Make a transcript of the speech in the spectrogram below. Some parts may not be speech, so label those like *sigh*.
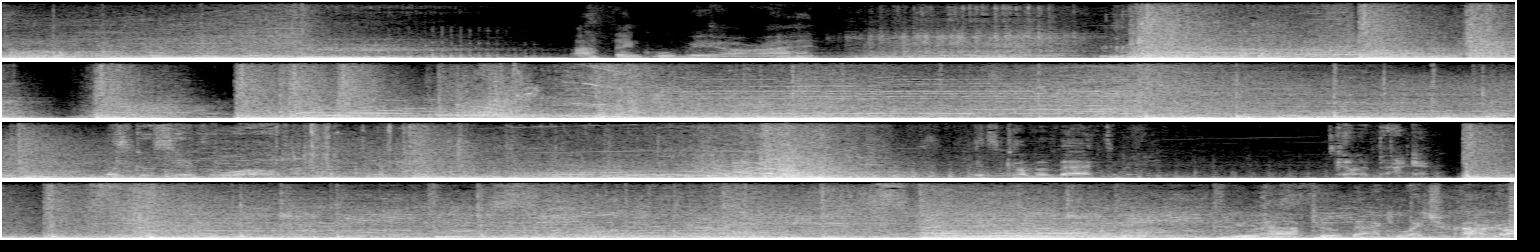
I think we'll be all right. Let's go save the world. It's coming back to me. Coming back. You have to evacuate Chicago.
